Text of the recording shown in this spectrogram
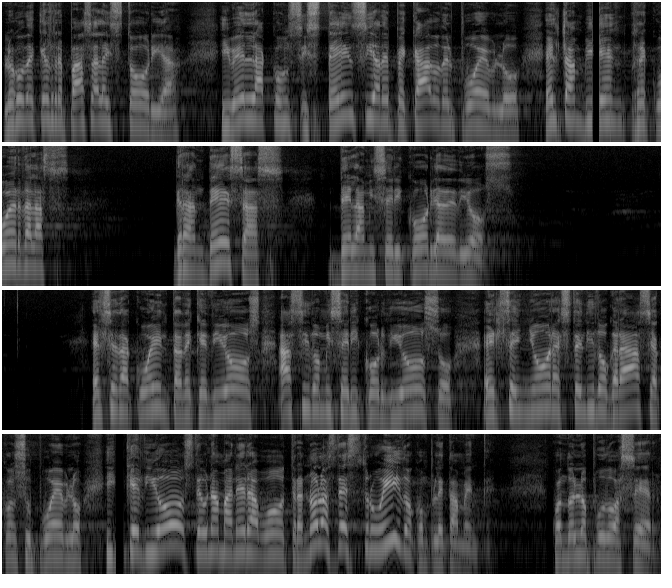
Luego de que él repasa la historia y ve la consistencia de pecado del pueblo, él también recuerda las grandezas de la misericordia de Dios. Él se da cuenta de que Dios ha sido misericordioso, el Señor ha extendido gracia con su pueblo y que Dios de una manera u otra no lo has destruido completamente cuando Él lo pudo hacer.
